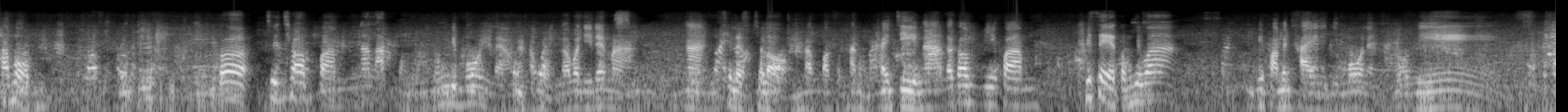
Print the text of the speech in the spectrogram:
ครับผม ก็ชื่นชอบความน่ารักของน้องดิโมอยู่แล้วนะครับผมแล้ววันนี้ได้มางานเฉลิมฉลองนะครับความสัมพันธ์ของไทยจีนนะ แล้วก็มีความพิเศษตรงที่ว่ามีความเป็นไทยในดิโมเลยนะวันนี้เป็นไง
